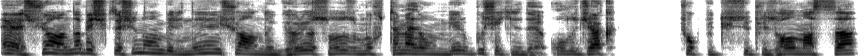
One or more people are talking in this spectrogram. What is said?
Evet şu anda Beşiktaş'ın 11'ini şu anda görüyorsunuz. Muhtemel 11 bu şekilde olacak. Çok büyük sürpriz olmazsa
